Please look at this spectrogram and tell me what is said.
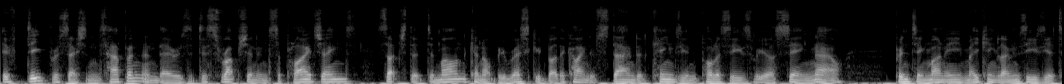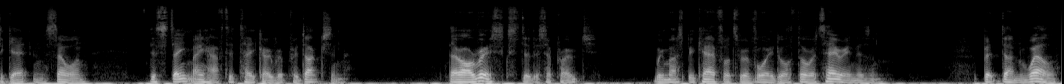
If deep recessions happen and there is a disruption in supply chains such that demand cannot be rescued by the kind of standard Keynesian policies we are seeing now, printing money, making loans easier to get, and so on, the state may have to take over production. There are risks to this approach. We must be careful to avoid authoritarianism. But done well,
